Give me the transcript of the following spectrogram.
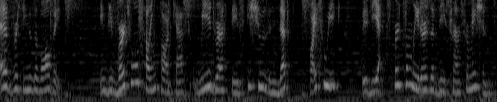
everything is evolving. In the Virtual Selling Podcast, we address these issues in depth twice a week with the experts and leaders of these transformations,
